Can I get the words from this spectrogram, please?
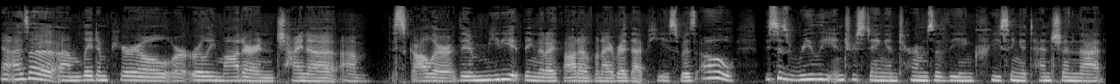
Now, as a um, late imperial or early modern China um, scholar, the immediate thing that I thought of when I read that piece was, oh, this is really interesting in terms of the increasing attention that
